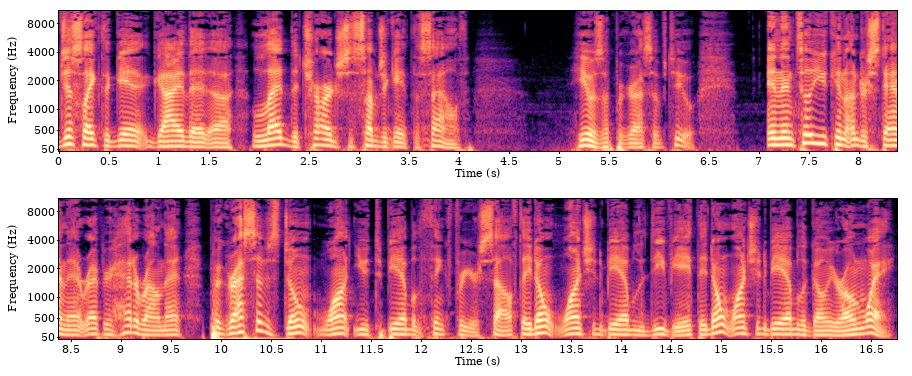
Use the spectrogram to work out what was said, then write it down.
Just like the guy that uh, led the charge to subjugate the South, he was a progressive too. And until you can understand that, wrap your head around that, progressives don't want you to be able to think for yourself. They don't want you to be able to deviate. They don't want you to be able to go your own way.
